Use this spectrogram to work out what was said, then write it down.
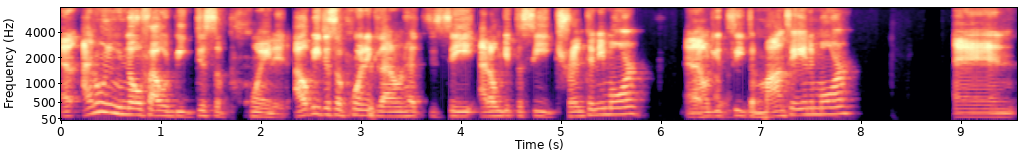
And I don't even know if I would be disappointed. I'll be disappointed because I don't have to see, I don't get to see Trent anymore, and I don't get to see Da'Monte anymore. And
